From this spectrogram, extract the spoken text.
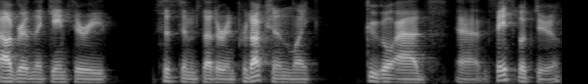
algorithmic game theory systems that are in production, like Google Ads and Facebook do,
